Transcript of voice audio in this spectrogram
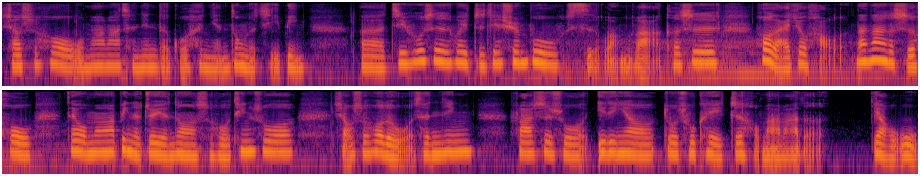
小时候我妈妈曾经得过很严重的疾病呃几乎是会直接宣布死亡吧可是后来就好了。那那个时候在我妈妈病得最严重的时候听说小时候的我曾经发誓说一定要做出可以治好妈妈的药物。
